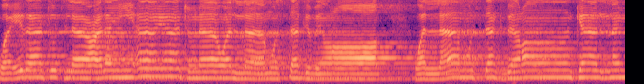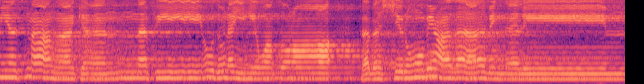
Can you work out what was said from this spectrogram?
وإذا تتلى عليه آياتنا ولا مستكبرا ولا مستكبرا كأن لم يسمعها كأن في أذنيه وقرا فبشره بعذاب أليم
